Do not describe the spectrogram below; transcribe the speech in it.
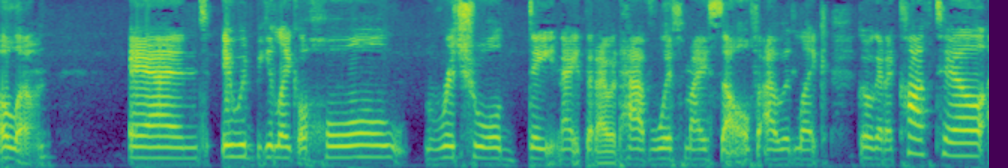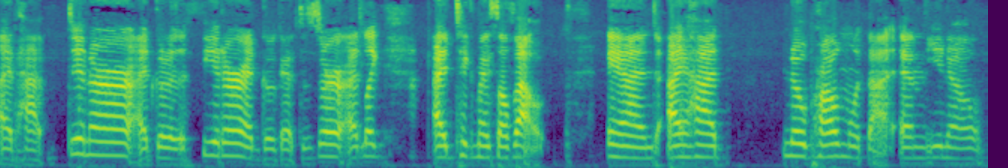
alone. And it would be like a whole ritual date night that I would have with myself. I would like go get a cocktail, I'd have dinner, I'd go to the theater, I'd go get dessert. I'd like I'd take myself out. And I had no problem with that. And you know,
